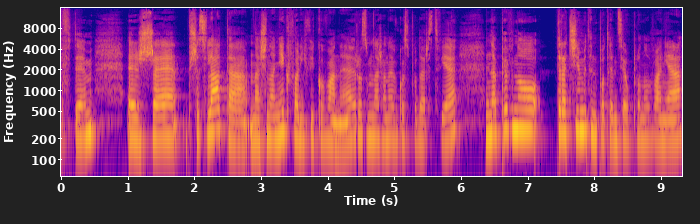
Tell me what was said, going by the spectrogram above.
w tym, e, że przez lata nasiona niekwalifikowane rozmnażane w gospodarstwie, na pewno tracimy ten potencjał plonowania.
